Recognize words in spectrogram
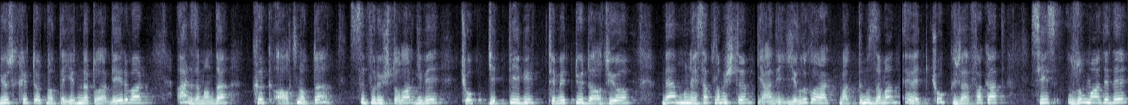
144.24 dolar değeri var. Aynı zamanda 46.03 dolar gibi çok ciddi bir temettü dağıtıyor. Ben bunu hesaplamıştım. Yani yıllık olarak baktığımız zaman evet çok güzel fakat siz uzun vadede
